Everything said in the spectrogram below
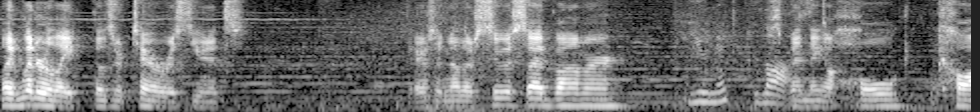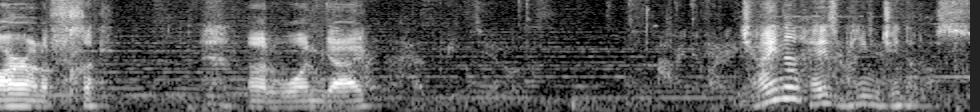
Like literally, those are terrorist units. There's another suicide bomber, Unit lost. spending a whole car on a fuck on one guy. China has been generous.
